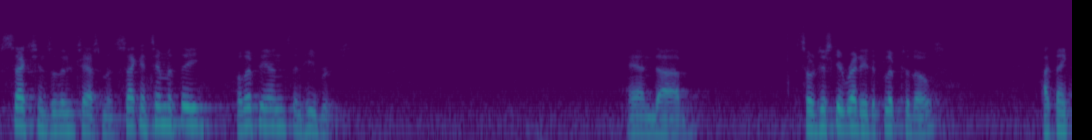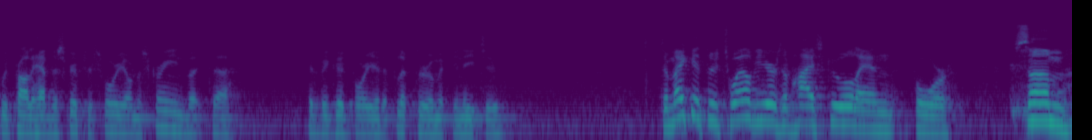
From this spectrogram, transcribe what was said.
sections of the New Testament: Second Timothy, Philippians, and Hebrews. And uh, so just get ready to flip to those. I think we probably have the scriptures for you on the screen, but uh, it'll be good for you to flip through them if you need to. To make it through 12 years of high school and for some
